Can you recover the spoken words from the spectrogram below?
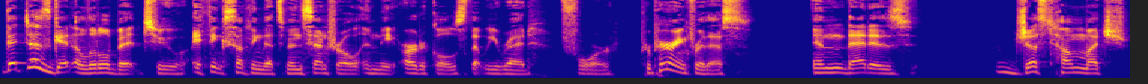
That does get a little bit to, I think, something that's been central in the articles that we read for preparing for this. And that is just how much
